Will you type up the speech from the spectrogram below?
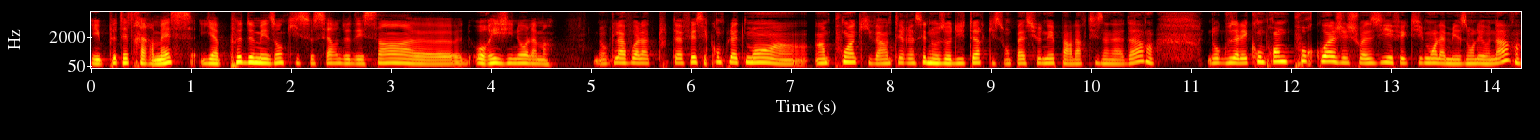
peut-être Hermès, il y a peu de maisons qui se servent de dessins euh, originaux à la main. Donc là, voilà, tout à fait, c'est complètement un, point qui va intéresser nos auditeurs qui sont passionnés par l'artisanat d'art. Donc vous allez comprendre pourquoi j'ai choisi effectivement la maison Léonard.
